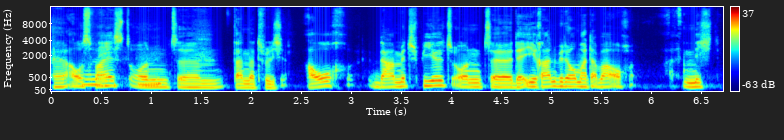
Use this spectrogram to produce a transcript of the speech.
äh, ausweist nee. und ähm, dann natürlich auch da mitspielt. Und äh, der Iran wiederum hat aber auch nicht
